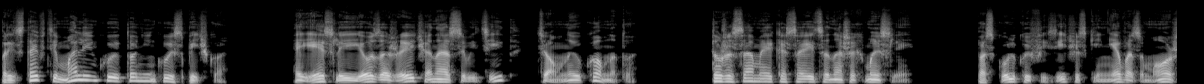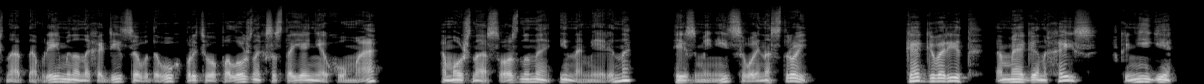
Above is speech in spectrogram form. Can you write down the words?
Представьте маленькую тоненькую спичку. Если ее зажечь, она осветит темную комнату. То же самое касается наших мыслей. Поскольку физически невозможно одновременно находиться в двух противоположных состояниях ума, можно осознанно и намеренно изменить свой настрой. Как говорит Меган Хейс в книге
